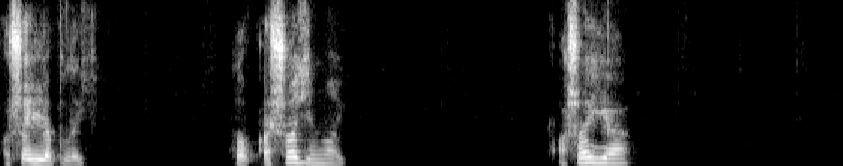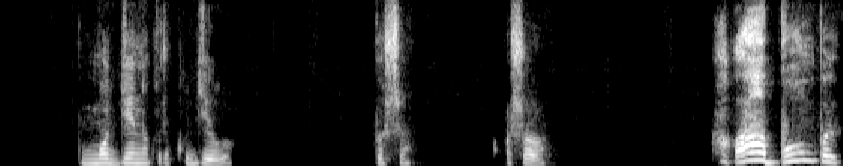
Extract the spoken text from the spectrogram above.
А що Ілля плей? А що зі мною? А що я? В моді на крокодилу. Пише. А що? А, бомби!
